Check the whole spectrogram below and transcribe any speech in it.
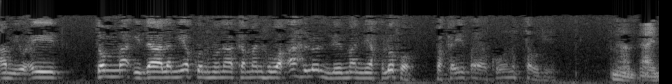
أم يعيد؟ ثم إذا لم يكن هناك من هو أهل لمن يخلفه فكيف يكون التوجيه؟ نعم نعم.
